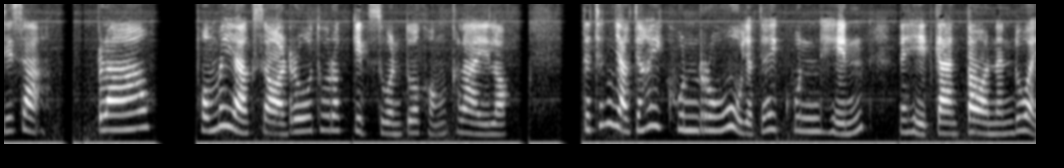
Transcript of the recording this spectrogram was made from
ศีรษะ เปล่า ผมไม่อยากสอนรู้ธุรกิจส่วนตัวของใครหรอก แต่ฉันอยากจะให้คุณรู้ อยากจะให้คุณเห็นในเหตุการณ์ตอนนั้นด้วย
